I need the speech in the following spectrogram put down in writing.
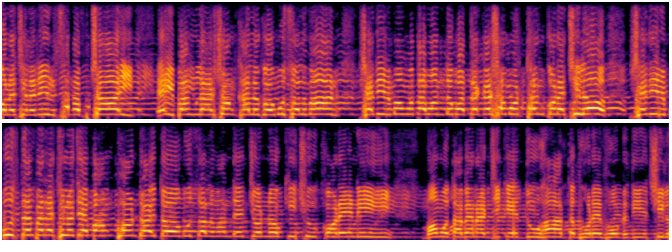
বলেছিলেন, ইনসাফ চাই। এই বাংলার সংখ্যালঘু মুসলমান সেদিন মমতা বন্দ্যোপাধ্যায়কে সমর্থন করেছিল। সেদিন বুঝতে পেরেছিল যে বামফ্রন্ট হয়তো মুসলমানদের জন্য কিছু করেনি। মমতা ব্যানার্জিকে দুহাত ভরে ভোট দিয়েছিল।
